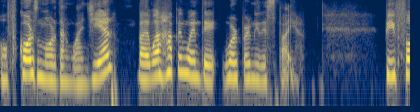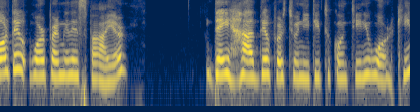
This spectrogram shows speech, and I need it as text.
of course, more than one year. But what happened when the work permit expired? Before the work permit expired, they had the opportunity to continue working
